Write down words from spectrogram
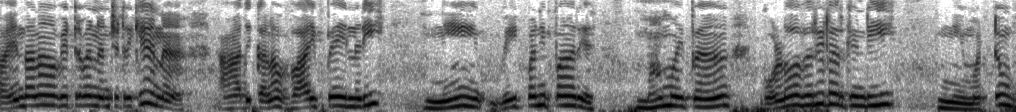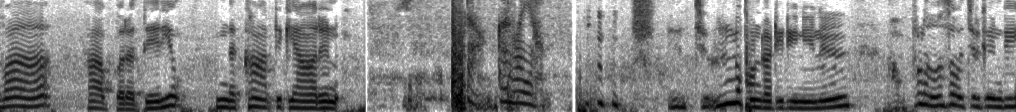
பயந்தாலாம் விட்டுருவேன்னு நினச்சிட்டு இருக்கேன் என்ன? அதுக்கெல்லாம் வாய்ப்பே இல்லடி. நீ வெயிட் பண்ணி பாரு. மாமா இப்போ கொள்ளோ வெறியில் இருக்கேன்டி. நீ மட்டும் வா அப்புறம் தெரியும் இந்த கார்த்திக் யாருன்னு. செல்ல பொண்டாட்டிடி நீனு. அவ்வளோ ஆசை வச்சிருக்கேன்டி.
